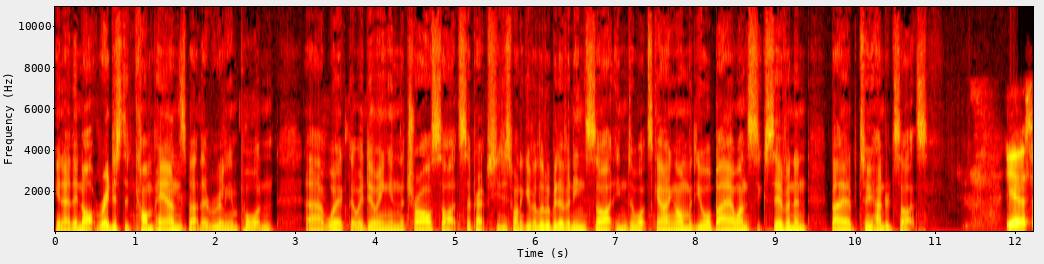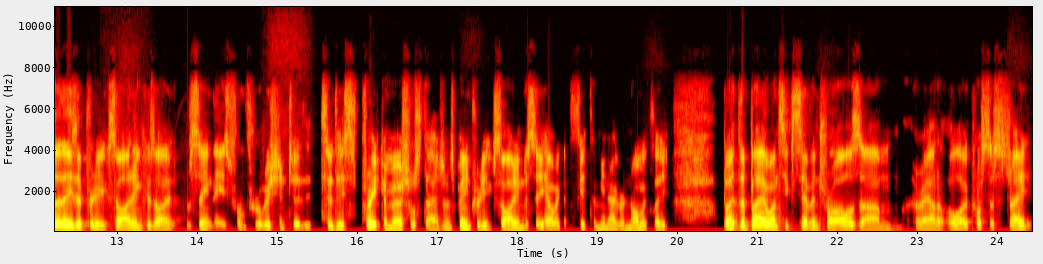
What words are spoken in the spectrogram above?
you know, they're not registered compounds, but they're really important uh, work that we're doing in the trial sites. So perhaps you just want to give a little bit of an insight into what's going on with your Bayer 167 and Bayer 200 sites. Yeah, so these are pretty exciting because I've seen these from fruition to the, to this pre-commercial stage, and it's been pretty exciting to see how we can fit them in agronomically. But the Bayer 167 trials um, are out all across the state,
